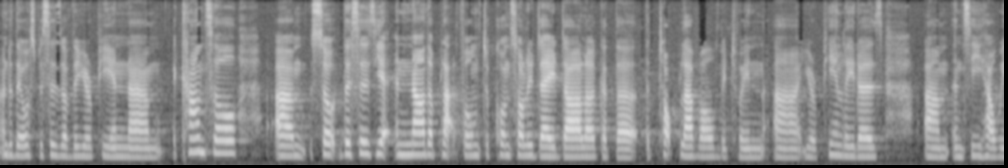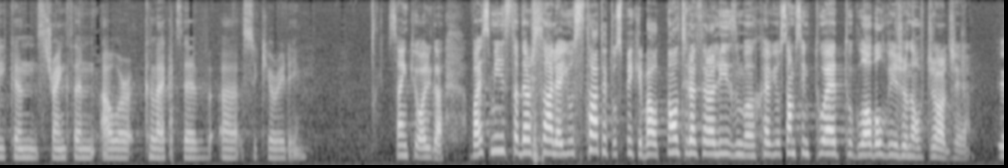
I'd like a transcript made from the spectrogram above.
under the auspices of the European um, Council. Um, so this is yet another platform to consolidate dialogue at the, the top level between uh, European leaders um, and see how we can strengthen our collective uh, security. Thank you, Olga. Vice Minister Darsalia, you started to speak about multilateralism. Uh, Have you something to add to global vision of Georgia? Uh,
